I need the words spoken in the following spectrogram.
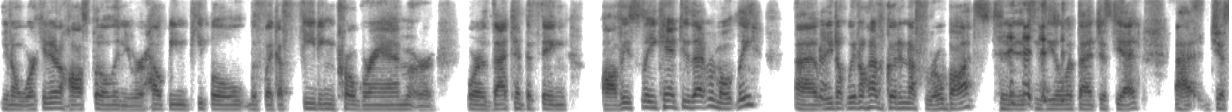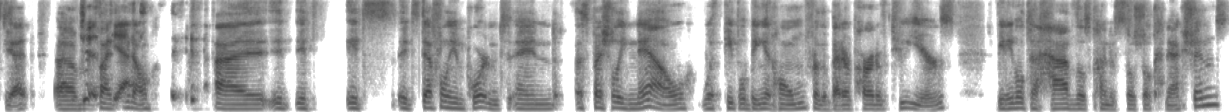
you know working at a hospital and you were helping people with like a feeding program or or that type of thing obviously you can't do that remotely uh, right. We don't we don't have good enough robots to, to deal with that just yet. Uh, just yet, um, just but yet. you know, uh, it, it it's it's definitely important, and especially now with people being at home for the better part of two years, being able to have those kind of social connections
